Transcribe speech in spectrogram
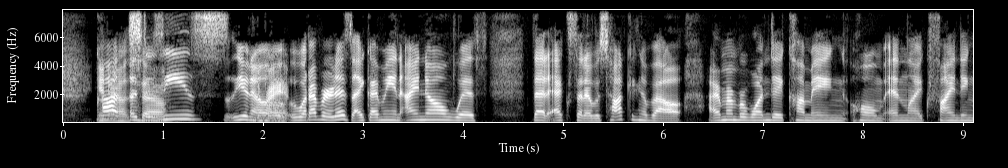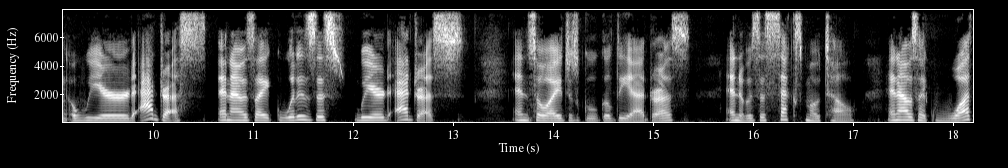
you caught know a so disease, you know, Right. whatever it is. Like, I mean, I know with that ex that I was talking about, I remember one day coming home and like finding a weird address. And I was like, what is this weird address? And so I just Googled the address and it was a sex motel. And I was like, what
